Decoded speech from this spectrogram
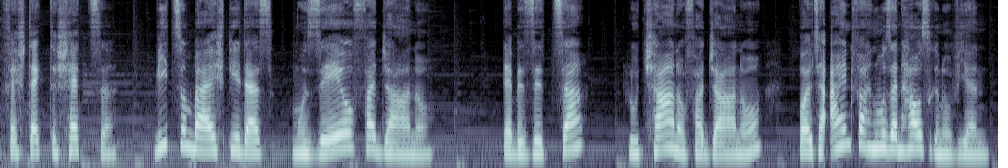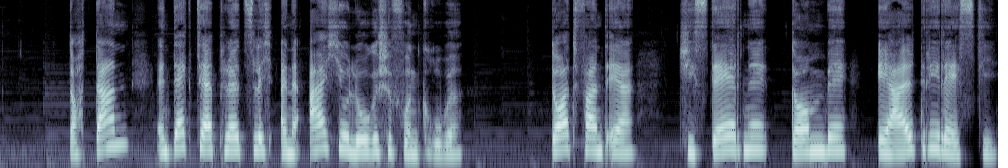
versteckte Schätze, wie zum Beispiel das Museo Faggiano. Der Besitzer, Luciano Faggiano, wollte einfach nur sein Haus renovieren. Doch dann entdeckte er plötzlich eine archäologische Fundgrube. Dort fand er Cisterne, Tombe e altri resti,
